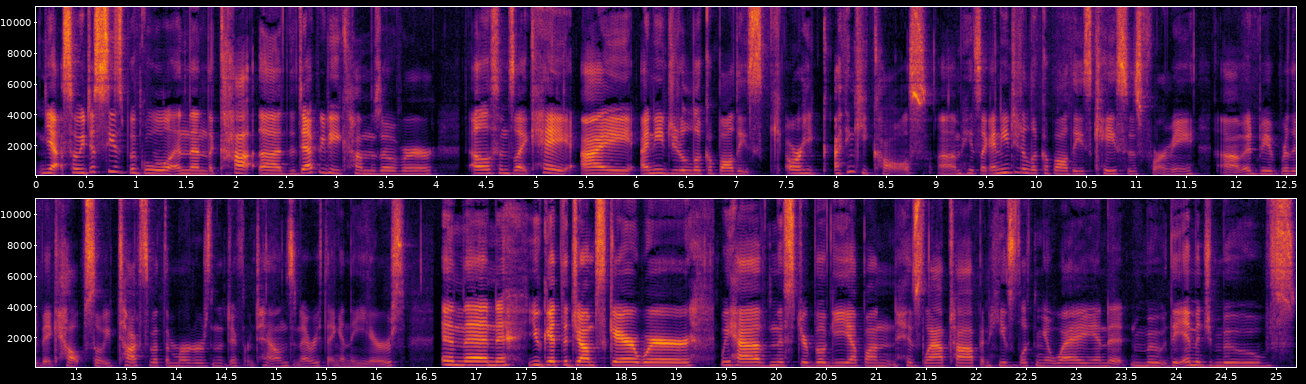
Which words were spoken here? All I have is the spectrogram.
Yeah, so he just sees Bughuul, and then the co- uh, the deputy comes over. Ellison's like, "Hey, I I need you to look up all these," or he I think he calls. Um, he's like, "I need you to look up all these cases for me. Um, it'd be a really big help." So he talks about the murders in the different towns and everything in the years. And then you get the jump scare where we have Mr. Boogie up on his laptop and he's looking away, and it the image moves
